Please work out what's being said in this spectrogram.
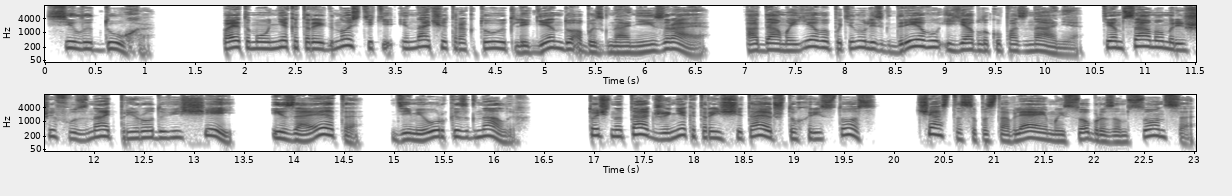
силы духа. Поэтому некоторые гностики иначе трактуют легенду об изгнании из рая. Адам и Ева потянулись к древу и яблоку познания, тем самым решив узнать природу вещей, и за это Демиург изгнал их. Точно так же некоторые считают, что Христос, часто сопоставляемый с образом Солнца,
